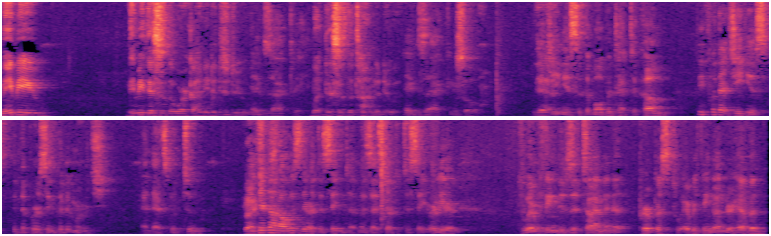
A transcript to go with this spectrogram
maybe maybe this is the work I needed to do. Exactly. But this is the time to do it. Exactly. So The yeah. genius at the moment had to come before that genius in the person could emerge. And that's good too. Right. And they're not always there at the same time, as I started to say earlier. To everything, there's a time and a purpose to everything under heaven.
